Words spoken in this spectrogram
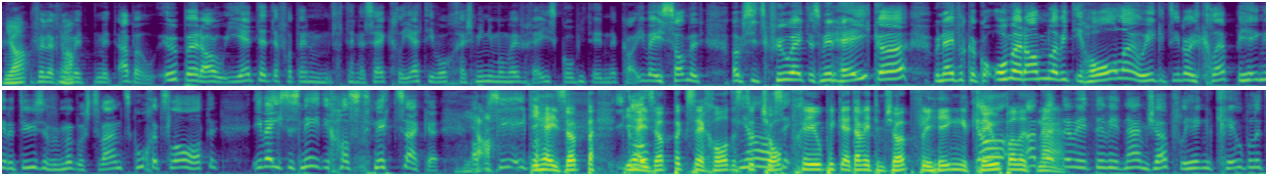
Ja. Vielleicht ja. noch mit, mit eben, überall, jeder von diesen, von diesen Säckchen, jede Woche hast du Minimum einfach ein Gummi drin gehabt. Ich weiss auch nicht, ob sie das Gefühl haben, dass wir heimgehen und einfach gehen rumrammeln wie die Holen und irgendwie noch ins Kleppe hinter Düsen für möglichst 20 Kuchen zu lassen, oder? Ich weiss es nicht, ich kann es dir nicht sagen. Ja, Aber sie, ich die haben es etwa, gesehen, dass Ja, du Schopfkilbe da wird im Schöpfli hinger gekilbelt. Ja, eben, der wird, der wird neben dem Schöpfchen hinter gekilbelt.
